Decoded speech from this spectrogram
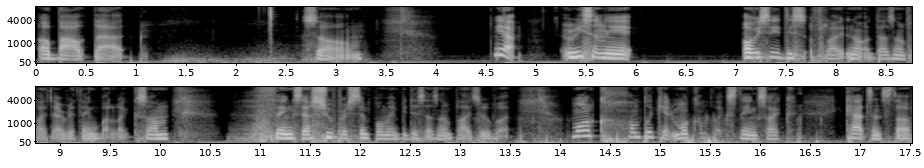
about that. So yeah. Recently obviously this applies no it doesn't apply to everything but like some things that are super simple maybe this doesn't apply to but more complicated more complex things like cats and stuff.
